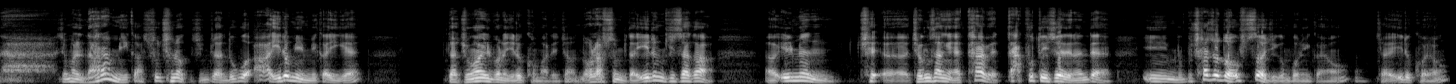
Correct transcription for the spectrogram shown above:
아, 정말 나라입니까? 수천억 진짜 누구 아 이름입니까 이게? 자 중앙일보는 이렇고 말이죠. 놀랍습니다. 이런 기사가 어, 일면 최, 어, 정상에 탑에 딱 붙어 있어야 되는데 이뭐 찾아도 없어 지금 보니까요. 자 이렇고요.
